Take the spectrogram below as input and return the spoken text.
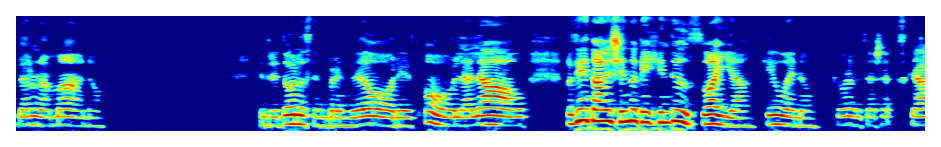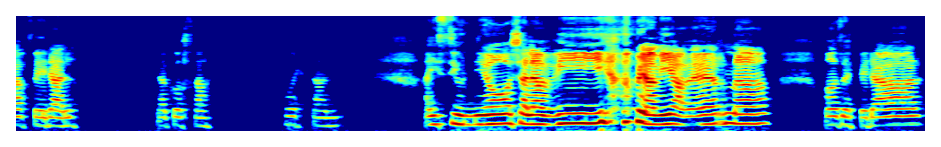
dar una mano entre todos los emprendedores. Hola, Lau. Recién estaba leyendo que hay gente de Ushuaia. Qué bueno, qué bueno que se, haya, se haga federal la cosa. ¿Cómo están? Ahí se unió, ya la vi, mi amiga Berna. Vamos a esperar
